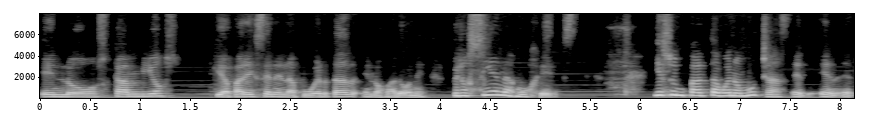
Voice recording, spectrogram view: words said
en los cambios que aparecen en la pubertad en los varones, pero sí en las mujeres. Y eso impacta, bueno, muchas, en,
